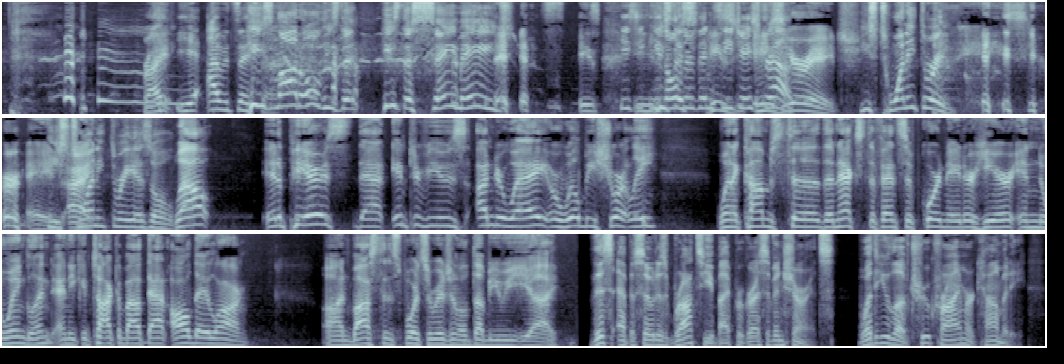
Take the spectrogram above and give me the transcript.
right? Yeah, I would say He's so. not old. He's the he's the same age. He's he's He's- he's older the- than he's, CJ he's your age. He's 23. he's your age. He's All right. 23 years old. Well, it appears that interviews underway or will be shortly when it comes to the next defensive coordinator here in New England, and he can talk about that all day long on Boston Sports Original E WEEI. This episode is brought to you by Progressive Insurance. Whether you love true crime or comedy,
